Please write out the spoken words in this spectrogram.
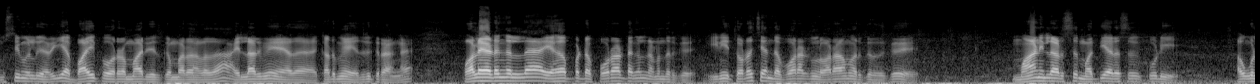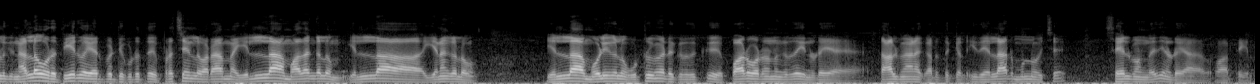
முஸ்லீம்களுக்கு நிறைய பாதிப்பு வர்ற மாதிரி இருக்கிற மாதிரினால தான் எல்லாருமே அதை கடுமையாக எதிர்க்கிறாங்க. பல இடங்களில் ஏகப்பட்ட போராட்டங்கள் நடந்திருக்கு. இனி தொடர்ச்சி அந்த போராட்டங்கள் வராமல் இருக்கிறதுக்கு மாநில அரசு மத்திய அரசு கூடி அவங்களுக்கு நல்ல ஒரு தீர்வை ஏற்படுத்தி கொடுத்து பிரச்சனைகள் வராமல் எல்லா மதங்களும் எல்லா இனங்களும் எல்லா மொழிகளும் ஒற்றுமையாக இருக்கிறதுக்கு பாடுபடணுங்கிறது என்னுடைய தாழ்மையான கருத்துக்கள். இது எல்லாரும் முன் வச்சு செயல்படுங்கிறது என்னுடைய வார்த்தைகள்.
